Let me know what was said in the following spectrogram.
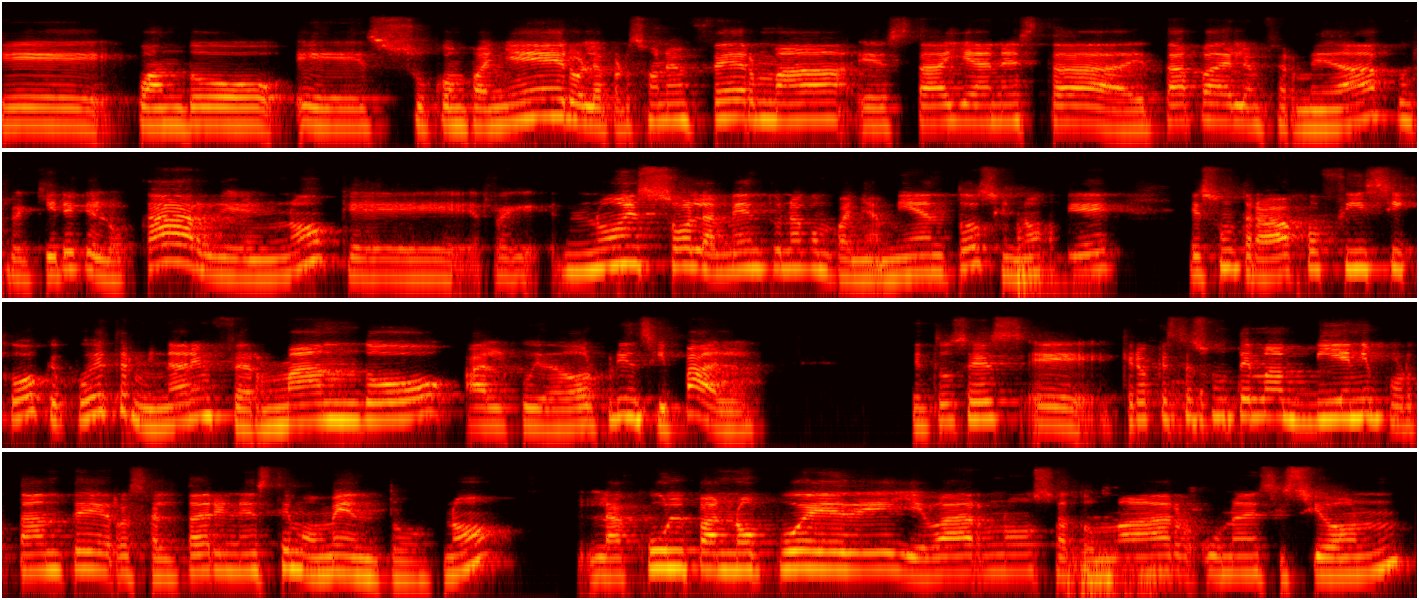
que cuando eh, su compañero, la persona enferma, está ya en esta etapa de la enfermedad, pues requiere que lo carguen, ¿no? Que no es solamente un acompañamiento, sino que es un trabajo físico que puede terminar enfermando al cuidador principal. Entonces, eh, creo que este es un tema bien importante de resaltar en este momento, ¿no? La culpa no puede llevarnos a tomar una decisión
